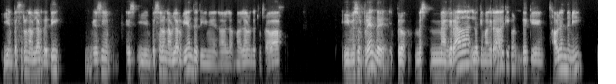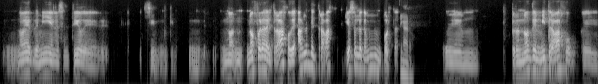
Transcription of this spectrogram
y empezaron a hablar de ti. Y, decía, es, y empezaron a hablar bien de ti, me, me, hablaron de tu trabajo. Y me sorprende, pero me, me agrada, lo que me agrada que, de que hablen de mí, no es de mí en el sentido de, no, no fuera del trabajo, de, hablan del trabajo, y eso es lo que a mí me importa. Claro. Em, pero no de mi trabajo eh,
